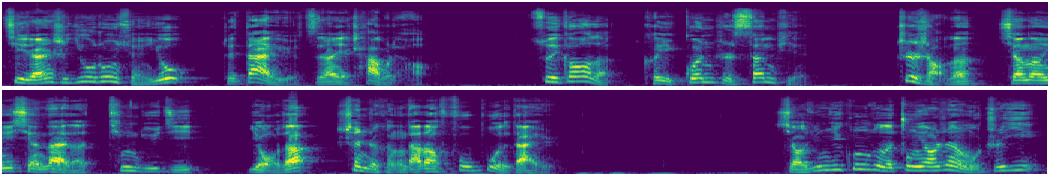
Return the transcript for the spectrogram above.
既然是优中选优，这待遇自然也差不了。最高的可以官至三品，至少呢相当于现在的厅局级，有的甚至可能达到副部的待遇。小军机工作的重要任务之一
